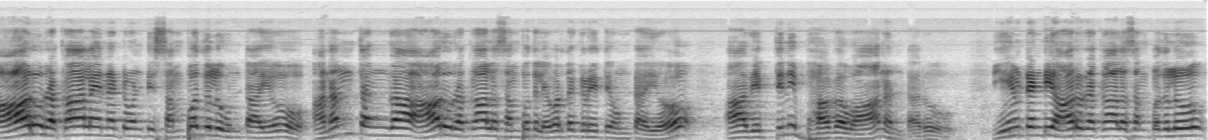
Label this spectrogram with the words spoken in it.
ఆరు రకాలైనటువంటి సంపదలు ఉంటాయో అనంతంగా ఆరు రకాల సంపదలు ఎవరి దగ్గర అయితే ఉంటాయో ఆ వ్యక్తిని భగవాన్ అంటారు. ఏమిటండి ఆరు రకాల సంపదలు?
